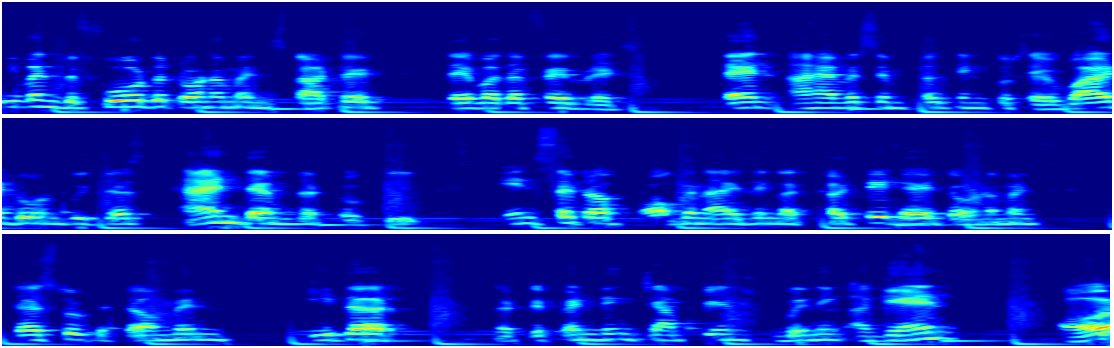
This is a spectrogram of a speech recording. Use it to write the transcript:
Even before the tournament started, they were the favorites. Then I have a simple thing to say why don't we just hand them the trophy instead of organizing a 30 day tournament just to determine either the defending champions winning again or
